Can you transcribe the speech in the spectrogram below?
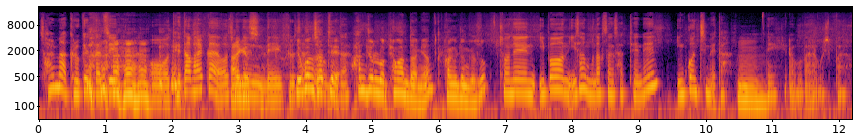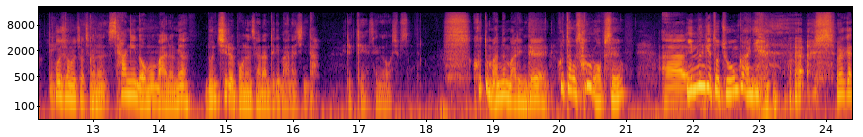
설마 그렇게까지 어, 대답할까요? 저는 알겠습니다. 네, 그렇지 이번 사태 봅니다. 한 줄로 평한다면 강유정 교수? 저는 이번 이상 문학상 사태는 인권 침해다. 음. 네라고 말하고 싶어요. 네. 오션호 작가 저는 상이 너무 많으면 눈치를 보는 사람들이 많아진다. 이렇게 생각하고 싶습니다. 그것도 맞는 말인데 네. 그렇다고 상을 없애요? 아, 있는 게 더 좋은 거 아니에요? 그러니까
